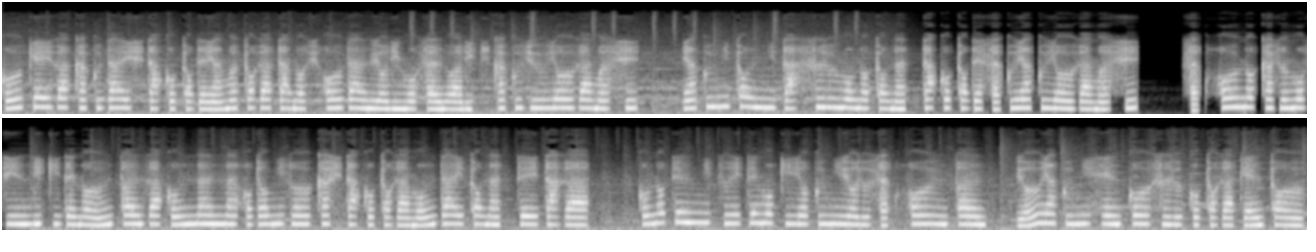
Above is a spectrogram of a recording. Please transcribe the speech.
口径が拡大したことで大和型の手砲弾よりも3割近く重量が増し、約2トンに達するものとなったことで作薬量が増し、作砲の数も人力での運搬が困難なほどに増加したことが問題となっていたが、この点についても気力による作砲運搬、要約に変更することが検討。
